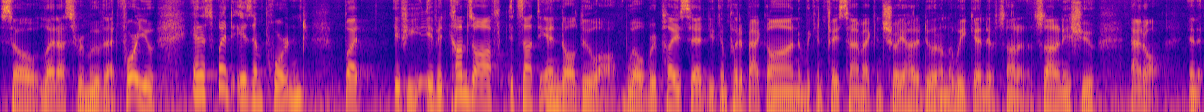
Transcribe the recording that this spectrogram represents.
So let us remove that for you. And a splint is important, but if you if it comes off, it's not the end all do all. We'll replace it. You can put it back on, and we can FaceTime. I can show you how to do it on the weekend if it's not a, it's not an issue at all, and it,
